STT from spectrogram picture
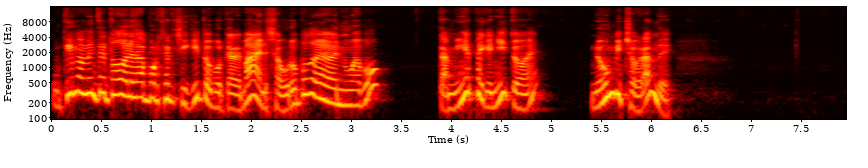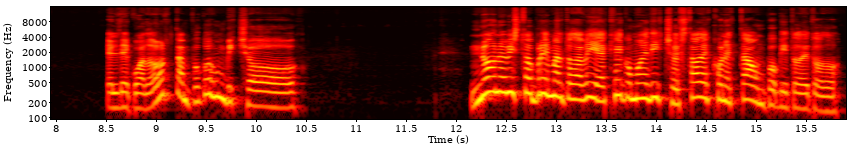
Últimamente todo le da por ser chiquito, porque además el saurópodo de nuevo también es pequeñito, ¿eh? No es un bicho grande. El de Ecuador tampoco es un bicho... No, no he visto Primal todavía. Es que, como he dicho, he estado desconectado un poquito de todo.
